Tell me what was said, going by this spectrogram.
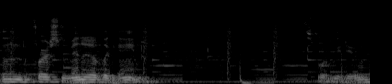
Within the first minute of the game. That's what we do.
